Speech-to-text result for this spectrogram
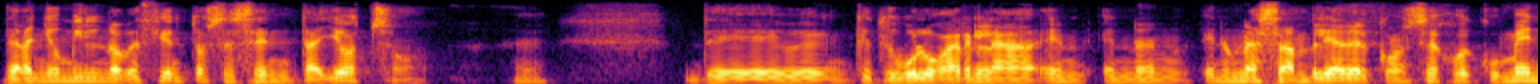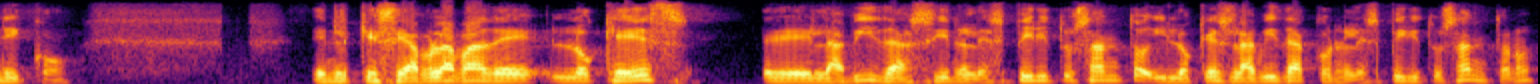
del año 1968, que tuvo lugar en, una asamblea del Consejo Ecuménico, en el que se hablaba de lo que es eh, la vida sin el Espíritu Santo y lo que es la vida con el Espíritu Santo.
